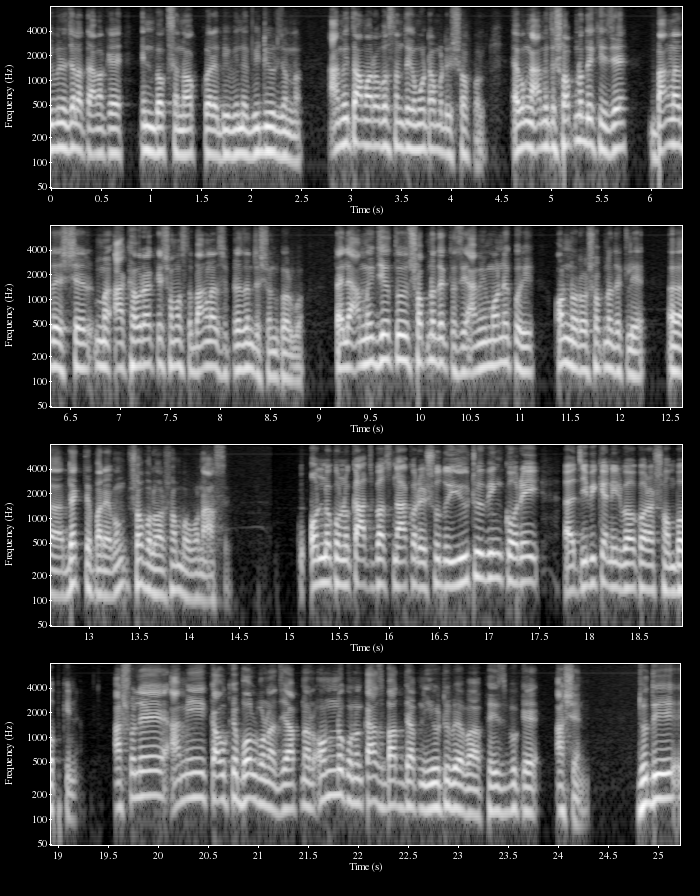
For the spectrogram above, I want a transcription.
বিভিন্ন জেলাতে আমাকে ইনবক্সে নক করে বিভিন্ন ভিডিওর জন্য। আমি তো আমার অবস্থান থেকে মোটামুটি সফল। এবং আমি তো স্বপ্ন দেখি যে বাংলাদেশের আখাউড়াকে সমস্ত বাংলাদেশে প্রেজেন্টেশন করব। তাইলে আমি যেহেতু স্বপ্ন দেখতেছি, আমি মনে করি অন্যরাও স্বপ্ন দেখলে দেখতে পারে এবং সফল হওয়ার সম্ভাবনা আছে। অন্য কোনো কাজ বাজ না করে শুধু ইউটিউবিং করেই জীবিকা নির্বাহ করা সম্ভব কিনা? আসলে আমি কাউকে বলব না যে আপনার অন্য কোনো কাজ বাদ দিয়ে আপনি ইউটিউবে বা ফেসবুকে আসেন। যদি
